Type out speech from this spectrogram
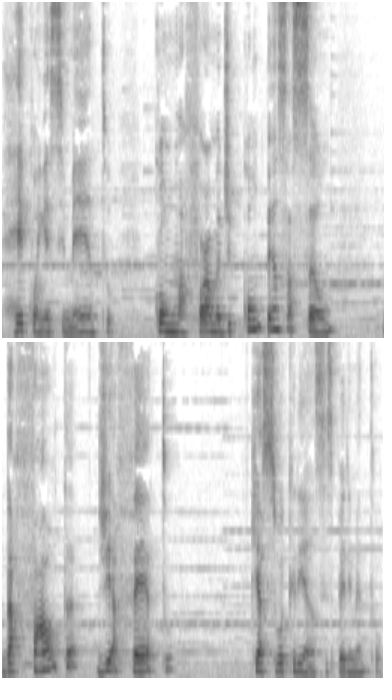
reconhecimento, como uma forma de compensação da falta de afeto que a sua criança experimentou.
